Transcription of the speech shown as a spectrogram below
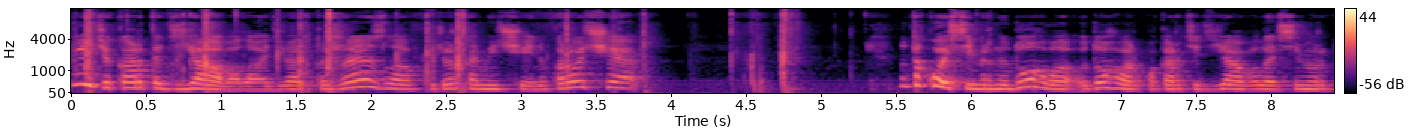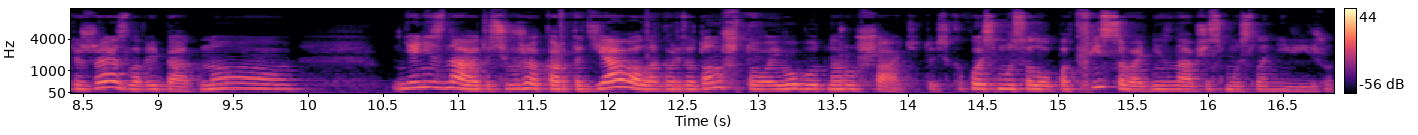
Видите, карта дьявола, девятка жезлов, пятерка мечей. Ну, короче, ну, такой всемирный договор, договор по карте дьявола и семерки жезлов, ребят, но я не знаю, то есть уже карта дьявола говорит о том, что его будут нарушать. То есть какой смысл его подписывать, не знаю, вообще смысла не вижу.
